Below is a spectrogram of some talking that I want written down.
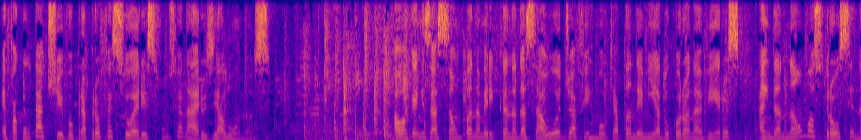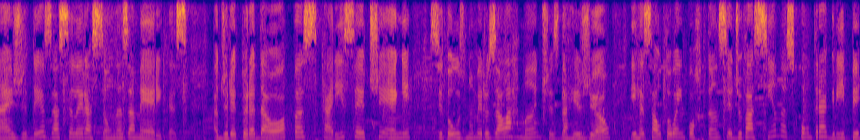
é facultativo para professores, funcionários e alunos. A Organização Pan-Americana da Saúde afirmou que a pandemia do coronavírus ainda não mostrou sinais de desaceleração nas Américas. A diretora da OPAS, Carissa Etienne, citou os números alarmantes da região e ressaltou a importância de vacinas contra a gripe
